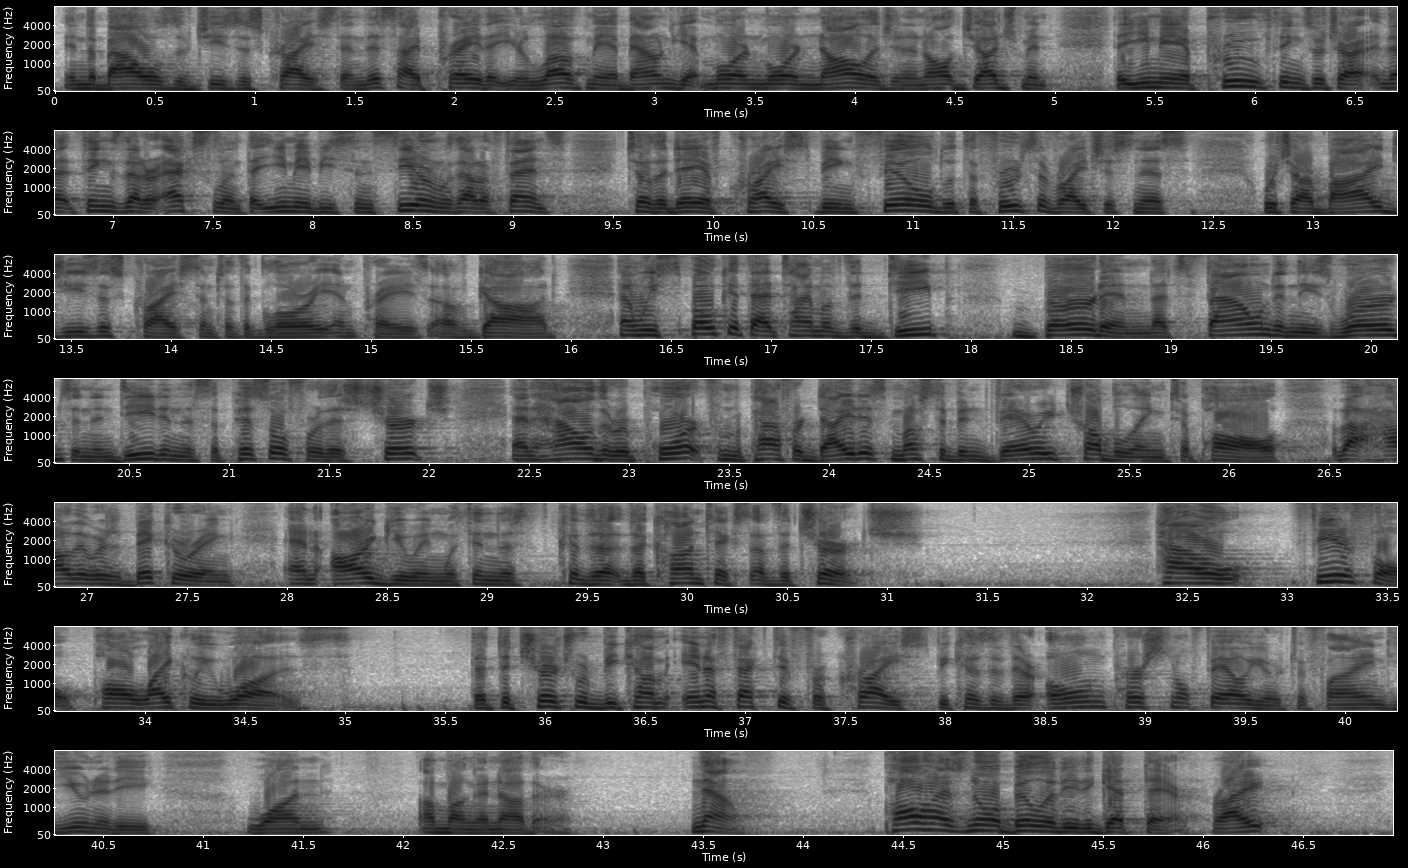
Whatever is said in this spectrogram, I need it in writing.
in the bowels of Jesus Christ. And this I pray that your love may abound yet more and more in knowledge and in all judgment, that ye may approve things which are that things that are excellent, that ye may be sincere and without offense till the day of Christ, being filled with the fruits of righteousness which are by Jesus Christ unto the glory and praise of God. And we spoke at that time of the deep burden that's found in these words and indeed in this epistle for this church, and how the report from Epaphroditus must have been very troubling to Paul about how there was bickering and arguing within the, the, the context of the church. How fearful Paul likely was that the church would become ineffective for Christ because of their own personal failure to find unity one among another. Now, Paul has no ability to get there, right?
